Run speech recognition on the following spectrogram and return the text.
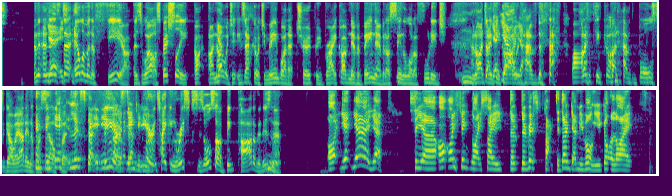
And, and Yeah, there's it's- that it's- element of fear as well, especially I, I know Yep. what you, exactly what you mean by that Chopu break. I've never been there, but I've seen a lot of footage, Mm. and I don't Yeah, think yeah, I would yeah. have the. I don't think I'd have the balls to go out in it myself. But it looks that great. fear, I've seen that fear, and taking risks is also a big part of it, isn't it? Oh yeah, yeah, yeah. See, uh, I, I think like say the, the risk factor. Don't get me wrong. you've got to like,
